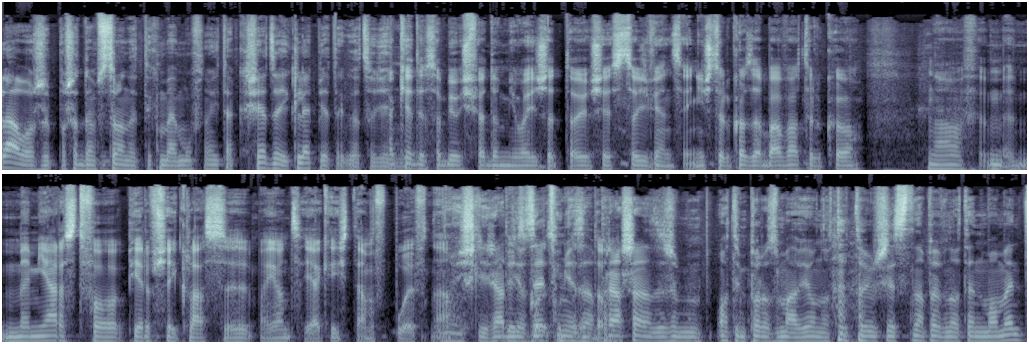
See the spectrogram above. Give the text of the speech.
rozhulało, że poszedłem w stronę tych memów, no i tak siedzę i klepię tego A codziennie. kiedy sobie uświadomiłeś, że to już jest coś więcej niż tylko zabawa, tylko no, memiarstwo pierwszej klasy mające jakiś tam wpływ na No, jeśli Radio Z mnie zaprasza, żebym o tym porozmawiał, no to to już jest na pewno ten moment.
